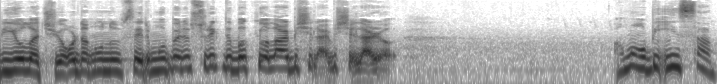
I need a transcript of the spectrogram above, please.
bir yol açıyor. Oradan onu serumu böyle sürekli bakıyorlar bir şeyler bir şeyler. Ama o bir insan.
